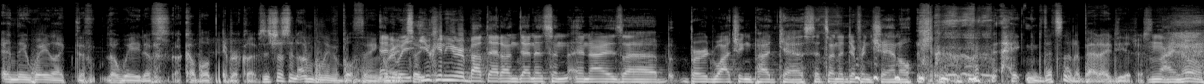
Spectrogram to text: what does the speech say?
and they weigh like the the weight of a couple of paper clips. It's just an unbelievable thing. Anyway, right? So- you can hear about that on Denis and, and I's uh, bird watching podcast. That's on a different channel. hey, that's not a bad idea. Just I know.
